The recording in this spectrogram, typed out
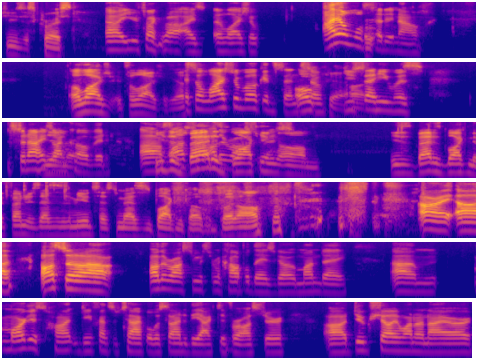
Jesus Christ. Uh, you're talking about Elijah. I almost said it now. Elijah. It's Elijah. Yes. It's Elijah Wilkinson. Okay, so you said he was. So now he's Yeah, on. COVID. Um, he's as bad as blocking. rosters- Um. He's as bad as blocking defenders as his immune system as his blocking COVID. But um. All right. Uh, also, uh, other roster moves from a couple days ago, Monday. Um, Marcus Hunt, defensive tackle, was signed to the active roster. Uh, Duke Shelley went on IR,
